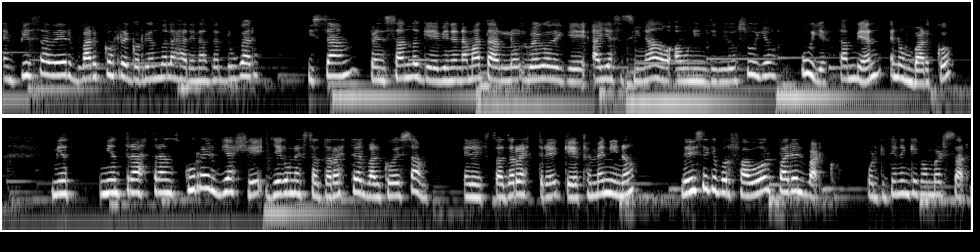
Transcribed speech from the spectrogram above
empieza a ver barcos recorriendo las arenas del lugar y Sam, pensando que vienen a matarlo luego de que haya asesinado a un individuo suyo, huye también en un barco. Mientras transcurre el viaje, llega un extraterrestre al barco de Sam. El extraterrestre, que es femenino, le dice que por favor pare el barco, porque tienen que conversar,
